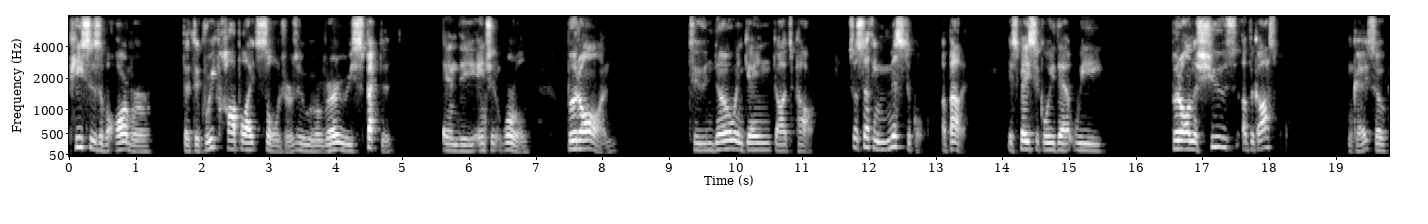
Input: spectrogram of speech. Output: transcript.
pieces of armor that the Greek hoplite soldiers, who were very respected in the ancient world, put on to know and gain God's power. So it's nothing mystical about it. It's basically that we put on the shoes of the gospel. Okay, so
